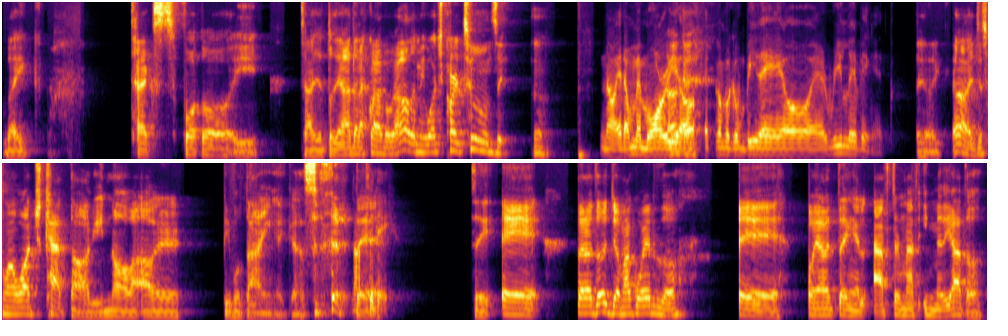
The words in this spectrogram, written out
like, text, fotos y. O sea, yo tú llegabas de la escuela como, oh, let me watch cartoons. Y, uh. No, era un memorial, era como que un video, uh, reliving it. Like, oh, I just want to watch Cat Dog y no other people dying, I guess. Not today. Sí. Eh, pero entonces yo me acuerdo, eh, obviamente en el aftermath inmediato,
